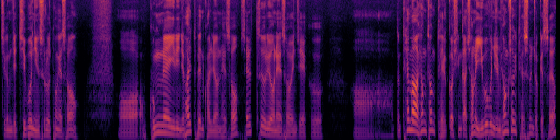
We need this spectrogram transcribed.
지금 이제 지분 인수를 통해서 어, 국내 1위 이제 화이트밴 관련해서 셀트리온에서 이제 그 어, 어떤 테마가 형성될 것인가 저는 이 부분이 좀 형성이 됐으면 좋겠어요.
